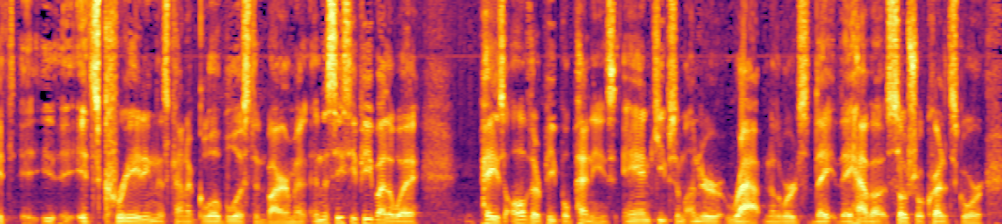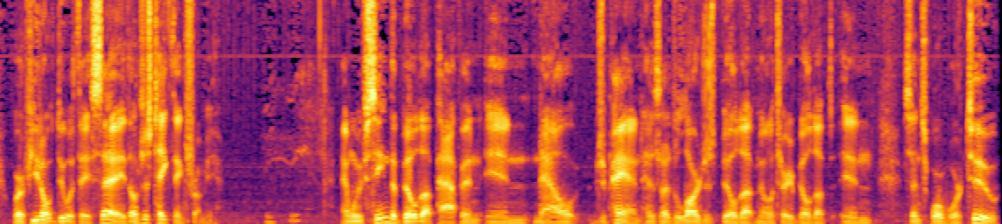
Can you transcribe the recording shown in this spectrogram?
It, it, it's creating this kind of globalist environment. And the CCP, by the way, pays all of their people pennies and keeps them under wrap. In other words, they, they have a social credit score where if you don't do what they say, they'll just take things from you. Mm-hmm. And we've seen the buildup happen in now Japan has had the largest buildup, military buildup in since World War II.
